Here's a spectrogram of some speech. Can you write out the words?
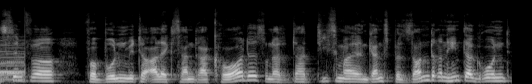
Jetzt sind wir verbunden mit der Alexandra Cordes und das hat diesmal einen ganz besonderen Hintergrund,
